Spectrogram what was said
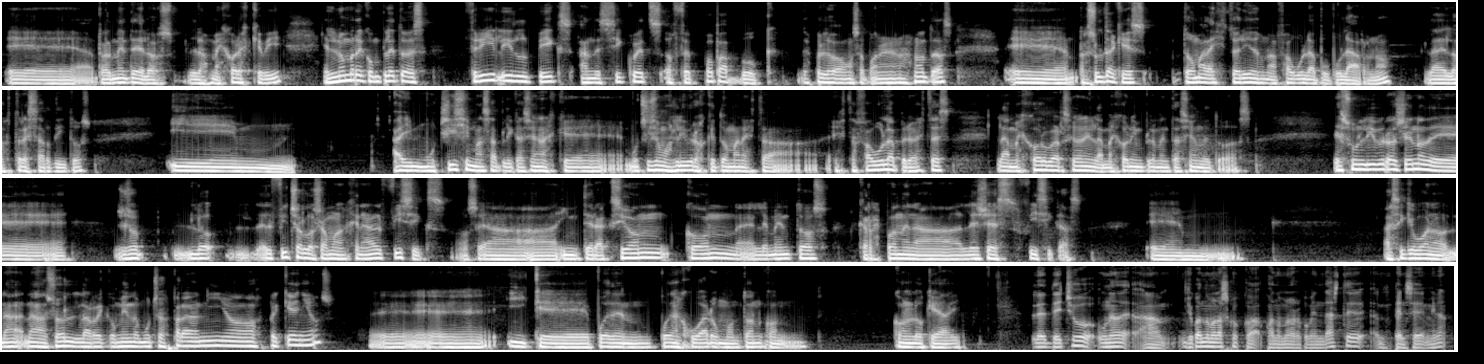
eh, realmente de los, de los mejores que vi. El nombre completo es Three Little Pigs and the Secrets of a Pop-Up Book. Después lo vamos a poner en las notas. Eh, resulta que es, toma la historia de una fábula popular, ¿no? La de los tres cerditos. Y mm, hay muchísimas aplicaciones que, muchísimos libros que toman esta, esta fábula, pero esta es la mejor versión y la mejor implementación de todas. Es un libro lleno de yo el feature lo llamo en general physics, o sea, interacción con elementos que responden a leyes físicas. Em, así que bueno, nada, yo la recomiendo mucho. Es para niños pequeños eh, y que pueden, pueden jugar un montón con, con lo que hay. De hecho, una, ah, yo cuando me, cuando me lo recomendaste pensé, mira,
